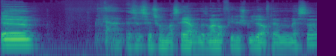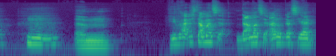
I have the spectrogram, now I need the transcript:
Äh, ja, es ist jetzt schon was her und es waren noch viele Spiele auf der Messe. Mhm. Ähm, wie hatte ich damals, damals den Eindruck, dass sie halt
